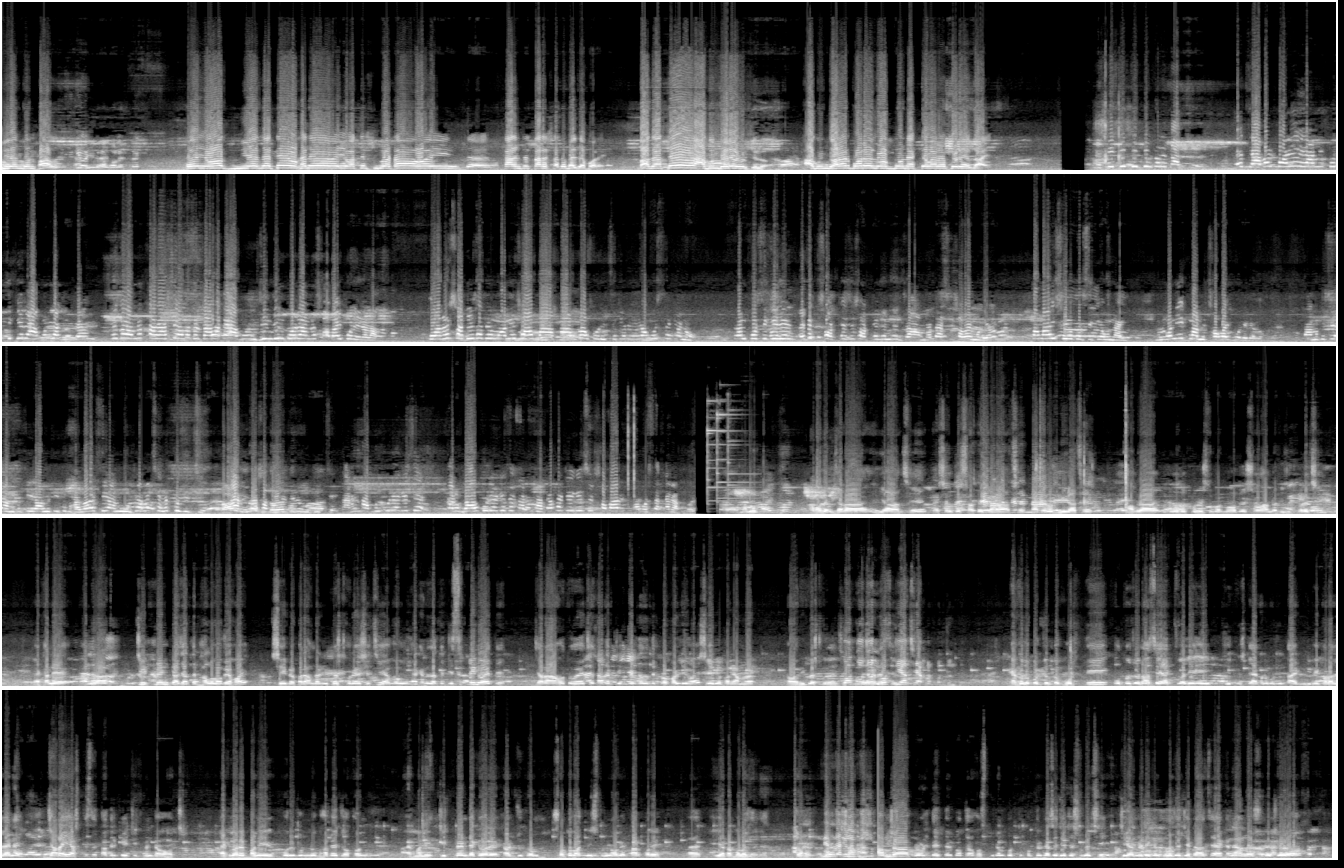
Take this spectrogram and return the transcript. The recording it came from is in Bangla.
নিরঞ্জন পাল। এই ওয়াত নিয়ে যেতে ওখানে ওই ওয়াতের পুরোটা ওই কারেন্টের তারের সাথে বাজা পড়ে। বাজাতে আগুন ধরে উঠছিল। আগুন ধরার পরে লোকজন একেবারে পড়ে যায়। টিটির টিটির করে যাচ্ছে যাওয়ার পরে আমি আগুন লাগল এবার আমরা আছি আমাদের গাওয়াতে আগুন ঝিনঝিন করে আমরা সবাই পড়ে গেলাম। পরের সাথে সাথে মানে সব মা কাউ কাউ করেছে কেন এই অবস্থা কেন? কারণ করছি কি এটা কি শর্ট খেয়েছে শর্ট খেয়েছে যা আমরা তো আজকে সবাই মরে গেলাম সবাই শুয়ে পড়ছে কেউ নাই। মানে অনেক মানুষ সবাই পড়ে গেল। আমাকে কি আমাকে কি আমি কি ভালো আছি? আমি উঠে আমার ছেলে খুঁজেছি। আর ওরা সব ধীরে ধীরে উঠছে। কারও কাপড় পুড়ে গেছে কারও গাও পুড়ে গেছে কারও মাথা ফাটে গেছে সবার অবস্থা মানে আমাদের যারা ইয়া আছে পেশেন্টের সাথে যারা আছে তাদেরও ভিড় আছে। আমরা ইতিমধ্যে পুলিশ সুপার মহোদয় সহ আমরা ভিজিট করেছি। এখানে আমরা ট্রিটমেন্টটা যাতে ভালোভাবে হয় সেই ব্যাপারে আমরা রিকোয়েস্ট করে এসেছি এবং এখানে যাতে ডিসিপ্লিন ওয়েতে যারা আহত হয়েছে তাদের ট্রিটমেন্টটা যাতে প্রপারলি হয় সেই ব্যাপারে আমরা রিকোয়েস্ট করে এসেছি। এখানে পর্যন্ত? ভর্তি কতজন আছে অ্যাকচুয়ালি এই জিনিসটা এখনও পর্যন্ত আইডেন্টিফাই করা যায় নাই। যারাই আসতেছে তাদেরকে ট্রিটমেন্ট দেওয়া হচ্ছে। একেবারে মানে পরিপূর্ণভাবে যখন মানে ট্রিটমেন্ট একেবারে কার্যক্রম শতভাগ নিষ্পন্ন হবে তারপরে ইয়াটা বলা যাবে। আমরা ব্রড ডেথের কথা হসপিটাল কর্তৃপক্ষের কাছে যেটা শুনেছি জিয়া মেডিকেল কলেজে যেটা আছে এখানে আমরা শুনেছি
